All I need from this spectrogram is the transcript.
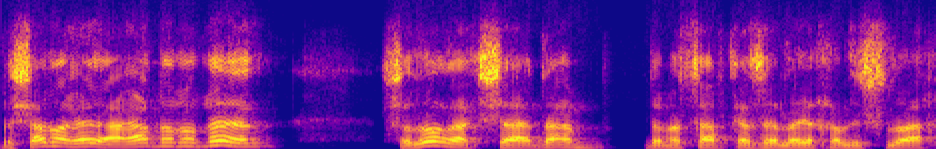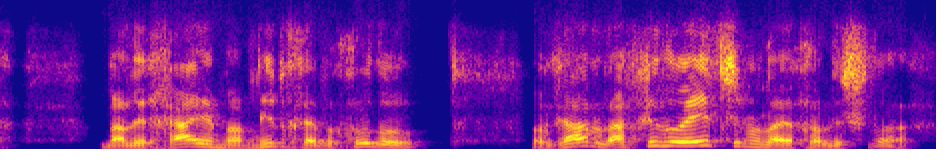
ושם הרמב"ם אומר שלא רק שהאדם במצב כזה לא יכול לשלוח בעלי חיים או מנחה וכולו, או גם אפילו עצים הוא לא יכול לשלוח.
